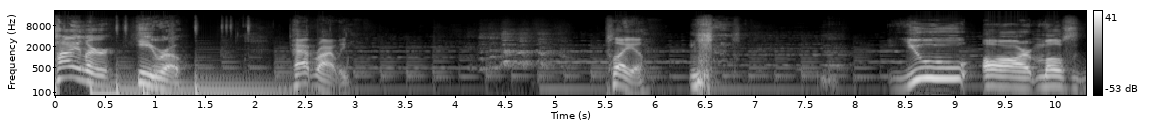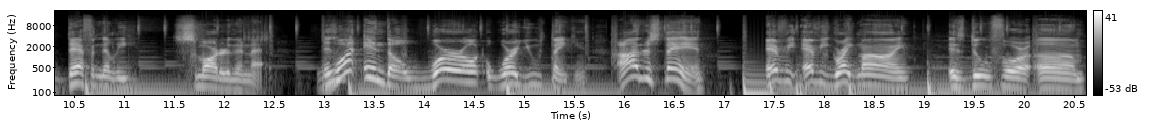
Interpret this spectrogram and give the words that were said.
Tyler Herro. Pat Riley, player. you are most definitely smarter than that. Is- what in the world were you thinking? I understand every every great mind is due for um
